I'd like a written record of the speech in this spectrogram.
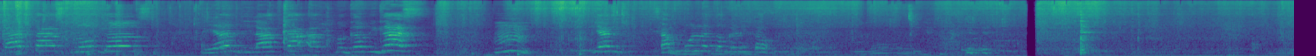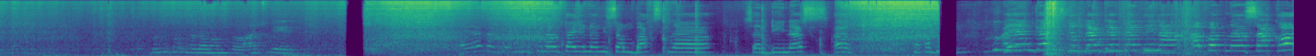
Gatas, noodles, ayan, dilata at magabigas. Mm. Yan. Sampul na to ganito. Dalawang to. At then, ayan, nag-additional tayo ng isang box na sardinas at nakab- Ayan guys, yung dagdag natin na apat na sako.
